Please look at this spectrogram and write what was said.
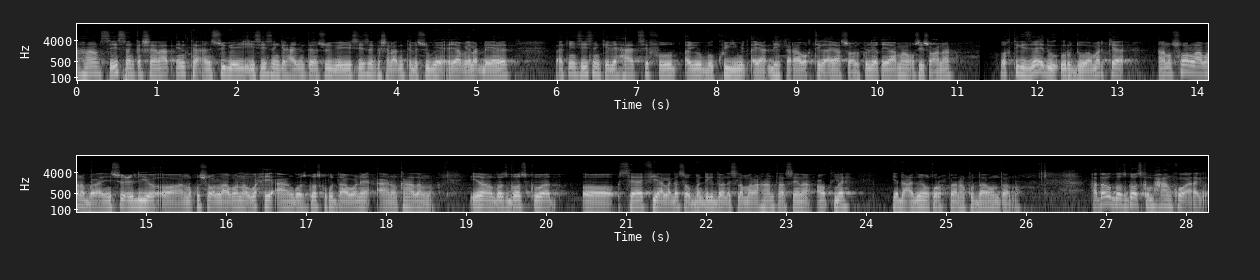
ahaan siisanka shanaad inta aan sugayay iyo siisanka lixaad inta aan sugayay siisanka shanaad inta la sugayay ayaaba ila dheereed. Laakiin siisanka lixaad si fudud ayuuba ku yimid ayaan dhihi karaa waqtiga ayaa socda. Kulley qiyaamaha u sii soconaa waqtiga zaa-id uu urduwa marka aanu soo laabano bal idin soo celiyo oo aanu ku soo laabano wixii aan goosgooska ku daawanay aanu ka hadalno. Iyadoona goosgoos koowaad oo saafiya laga soo bandhigi doono islamar ahaantaasina cod leh iyo dhacdooyin qurux badan aan ku daawan doono haddaba goosgooska maxaan ku aragnay?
